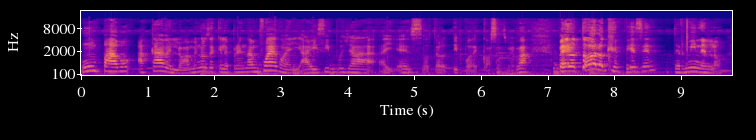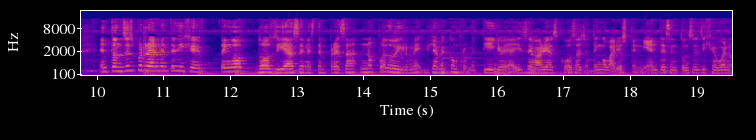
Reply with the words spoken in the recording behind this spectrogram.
un pavo, acábenlo, a menos de que le prendan fuego. Ahí, ahí sí, pues ya es otro tipo de cosas, ¿verdad? Pero todo lo que empiecen, termínenlo. Entonces, pues realmente dije, tengo dos días en esta empresa, no puedo irme, yo ya me comprometí, yo ya hice varias cosas, ya tengo varios pendientes, entonces dije, bueno,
